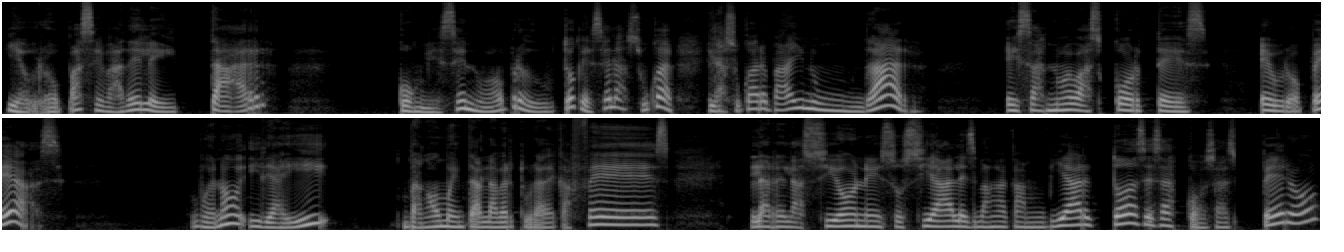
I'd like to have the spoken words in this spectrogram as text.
y Europa se va a deleitar con ese nuevo producto que es el azúcar. El azúcar va a inundar esas nuevas cortes europeas. Bueno, y de ahí van a aumentar la abertura de cafés, las relaciones sociales van a cambiar, todas esas cosas. Pero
